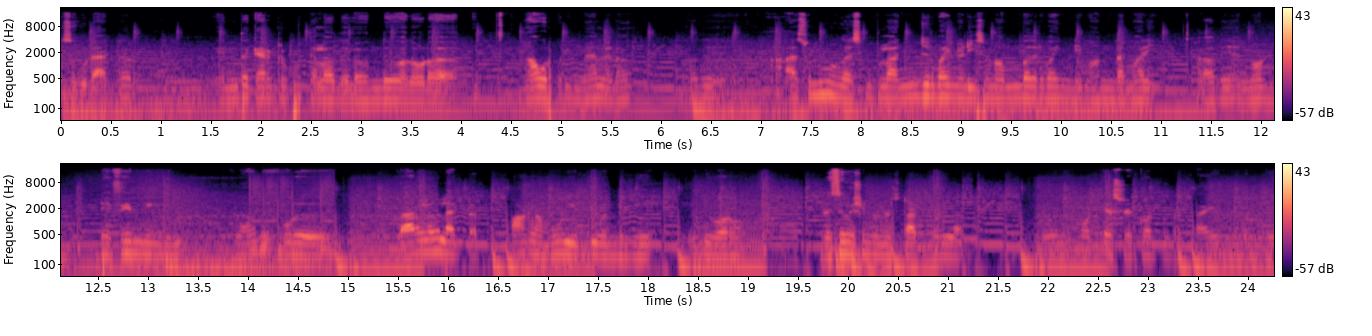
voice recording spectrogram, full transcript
இஸ் அ குட் ஆக்டர் எந்த கேரக்டர் கொடுத்தாலும் அதில் வந்து அதோட நான் ஒரு படி மேலடா. அது அது சொல்லுவாங்க சிம்பிளாக அஞ்சு ரூபாய்க்கு நடிக்க சொன்னால் ஐம்பது ரூபாய்க்கு நடிக்கும் அந்த மாதிரி. அதாவது நாட் டெஃபேமிங் அதாவது ஒரு வேறு லெவல் ஆக்டர் பார்க்கலாம் மூவி எப்படி வந்திருக்கு எப்படி வரும். ரிசர்வேஷன் ஒன்று ஸ்டார்ட் பண்ணல. பாட்காஸ்ட் ரெக்கார்ட் பண்ணுற டைம் வந்து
